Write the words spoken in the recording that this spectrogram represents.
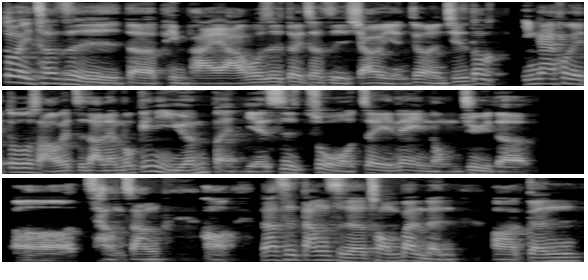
对车子的品牌啊，或是对车子小有研究的人，其实都应该会多多少少会知道，Lamborghini 原本也是做这一类农具的。呃，厂商好，那是当时的创办人啊、跟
